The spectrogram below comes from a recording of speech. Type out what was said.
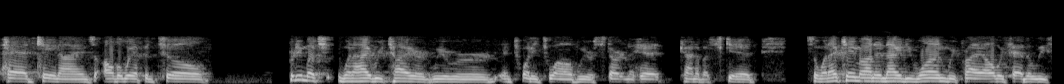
had canines all the way up until pretty much when I retired. We were in 2012. We were starting to hit kind of a skid. So when I came on in '91, we probably always had at least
